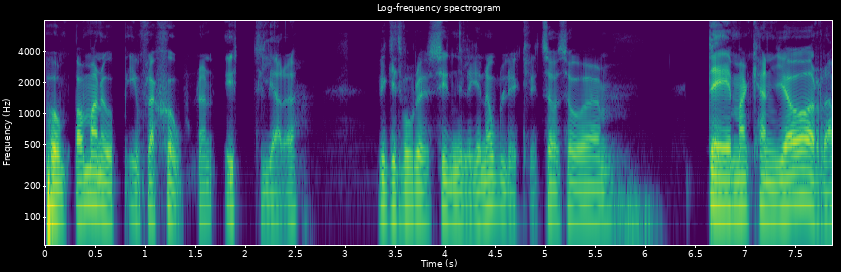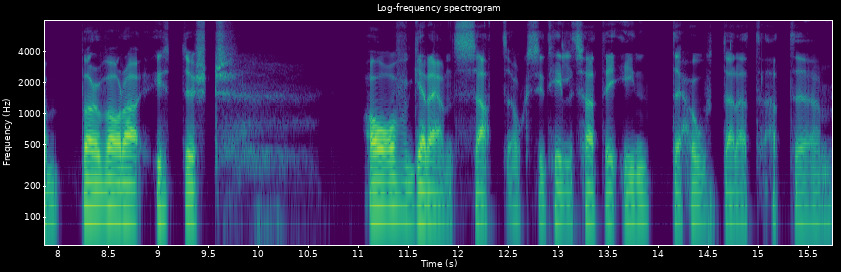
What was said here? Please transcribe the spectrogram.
pumpar man upp inflationen ytterligare. Vilket vore synnerligen olyckligt. Så, så eh, det man kan göra bör vara ytterst avgränsat och se till så att det inte hotar att, att, um,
